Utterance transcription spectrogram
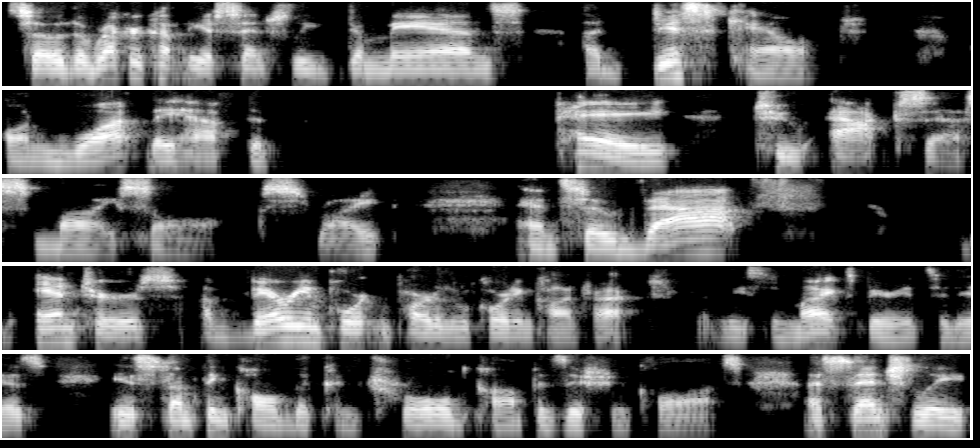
So the record company essentially demands a discount on what they have to pay to access my songs, right? And so that enters a very important part of the recording contract, at least in my experience, it is, is something called the controlled composition clause. Essentially,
